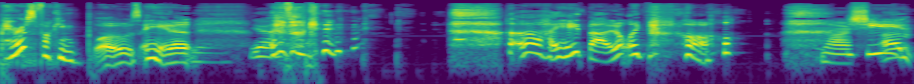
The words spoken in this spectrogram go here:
Paris fucking blows. I hate it. Yeah. I fucking Ugh, I hate that. I don't like that at all. No. She Um,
